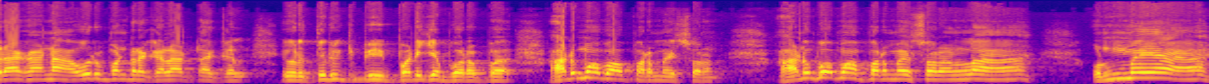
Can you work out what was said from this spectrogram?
டிராகானா அவர் பண்ணுற கலாட்டாக்கள் இவர் திருப்பி படிக்க போகிறப்ப அனுபவா பரமேஸ்வரன். அனுபமா பரமேஸ்வரன்லாம் உண்மையாக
